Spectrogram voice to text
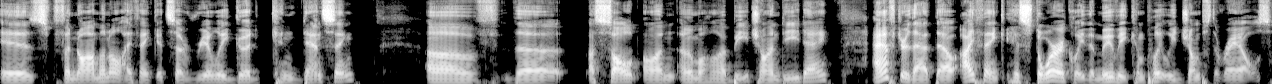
is phenomenal. I think it's a really good condensing of the assault on Omaha Beach on D Day. After that, though, I think historically the movie completely jumps the rails.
